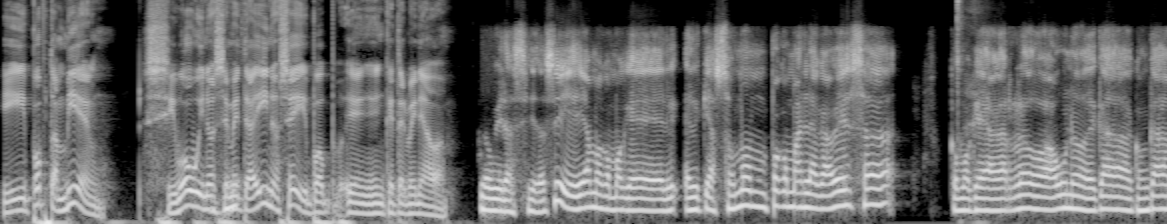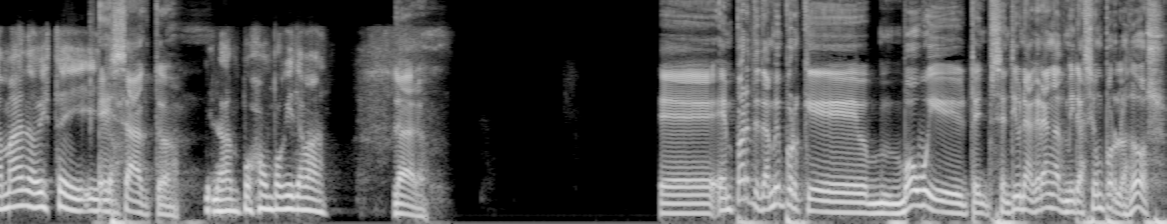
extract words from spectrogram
Y Pop también. Si Bowie no se mete ahí, no sé en, en qué terminaba. ¿Qué hubiera sido? Sí, digamos como que el, el que asomó un poco más la cabeza, como que agarró a uno de cada, con cada mano, ¿viste? Y, y, los, Exacto. y los empujó un poquito más. Claro. Eh, en parte también porque Bowie te- sentía una gran admiración por los dos.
